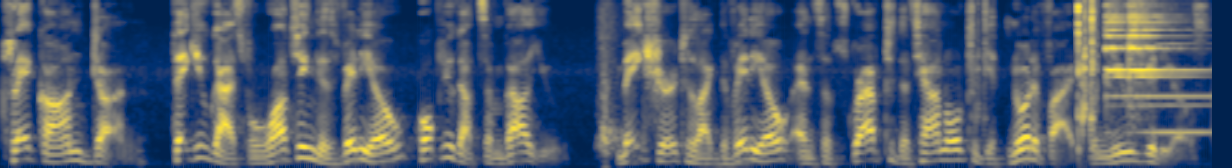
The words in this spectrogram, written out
click on done. Thank you guys for watching this video. Hope you got some value. Make sure to like the video and subscribe to the channel to get notified for new videos.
